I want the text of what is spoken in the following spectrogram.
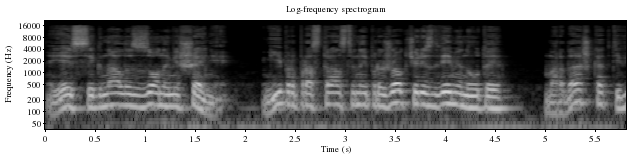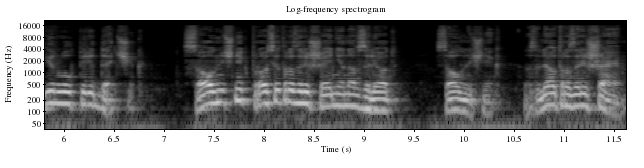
Есть сигнал из зоны мишени. Гиперпространственный прыжок через две минуты. Мордашка активировал передатчик. Солнечник просит разрешения на взлет. Солнечник, взлет разрешаем.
